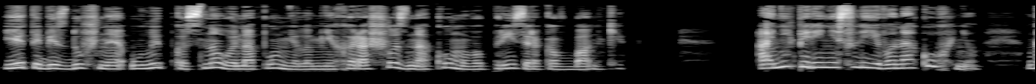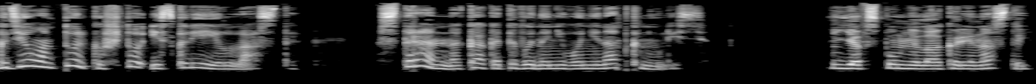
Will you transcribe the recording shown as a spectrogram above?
и эта бездушная улыбка снова напомнила мне хорошо знакомого призрака в банке. Они перенесли его на кухню, где он только что исклеил ласты. Странно, как это вы на него не наткнулись. Я вспомнила о коренастой,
